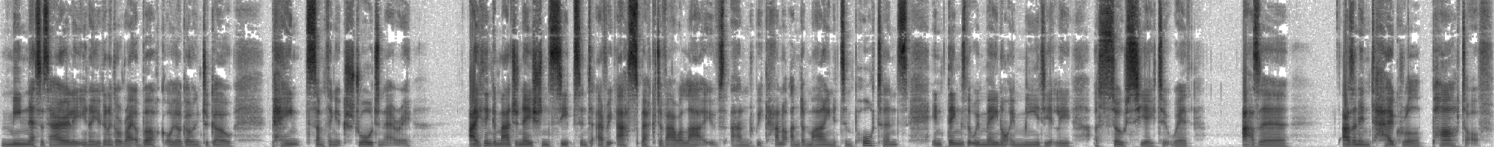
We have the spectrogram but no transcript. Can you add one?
mean necessarily, you know, you're going to go write a book or you're going to go paint something extraordinary. I think imagination seeps into every aspect of our lives, and we cannot undermine its importance in things that we may not immediately associate it with as a as an integral part of.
